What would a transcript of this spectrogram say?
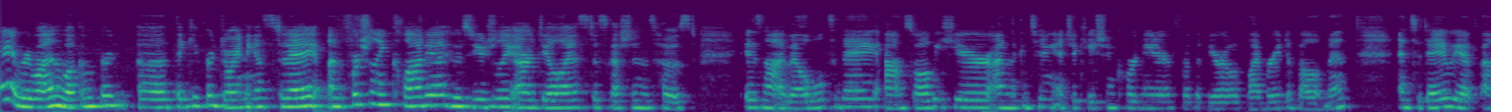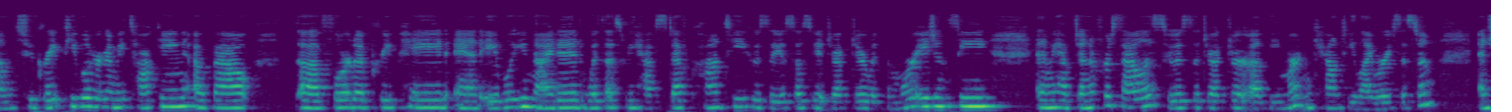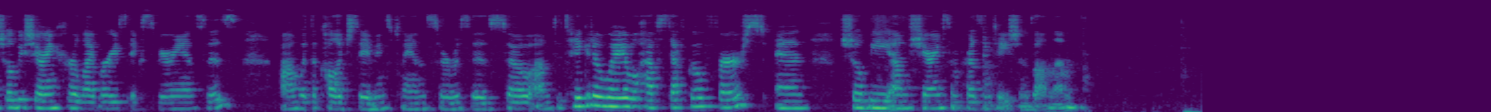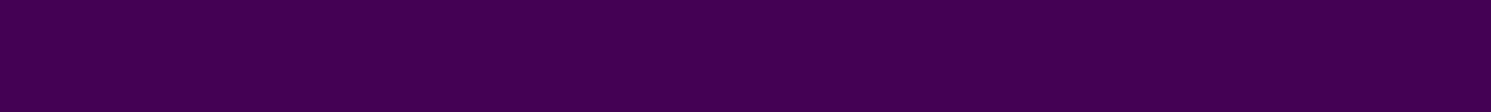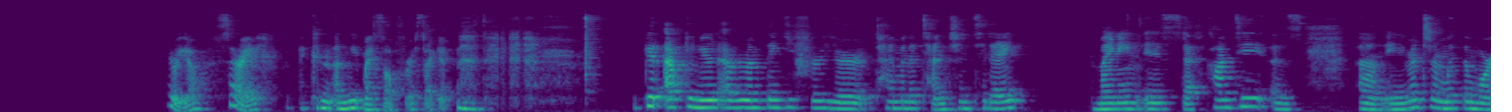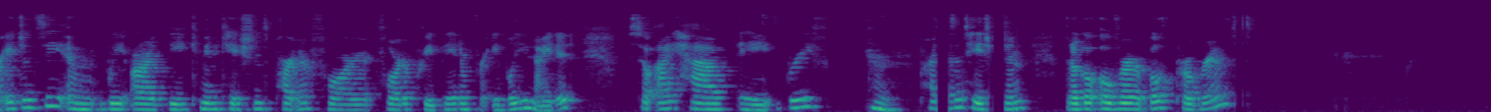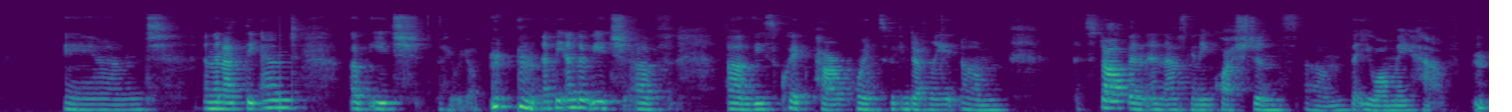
Hey everyone, welcome for, uh, thank you for joining us today. Unfortunately, Claudia, who's usually our DLIS discussions host, is not available today, um, so I'll be here. I'm the Continuing Education Coordinator for the Bureau of Library Development, and today we have um, two great people who are going to be talking about uh, Florida Prepaid and Able United. With us, we have Steph Conti, who's the Associate Director with the Moore Agency. And then we have Jennifer Salas, who is the Director of the Martin County Library System. And she'll be sharing her library's experiences um, with the College Savings Plan services. So um, to take it away, we'll have Steph go first, and she'll be um, sharing some presentations on them. There we go. Sorry, I couldn't unmute myself for a second. Good afternoon, everyone. Thank you for your time and attention today. My name is Steph Conti. As um, Amy mentioned, I'm with the Moore Agency, and we are the communications partner for Florida Prepaid and for Able United. So I have a brief presentation that'll go over both programs and and then at the end of each here we go. At the end of each of um, these quick powerpoints we can definitely um, stop and, and ask any questions um, that you all may have.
